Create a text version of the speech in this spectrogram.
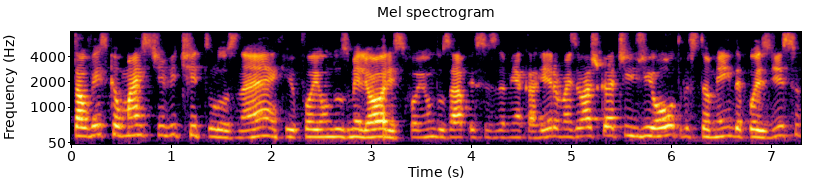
talvez que eu mais tive títulos, né? Que foi um dos melhores, foi um dos ápices da minha carreira, mas eu acho que eu atingi outros também depois disso.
